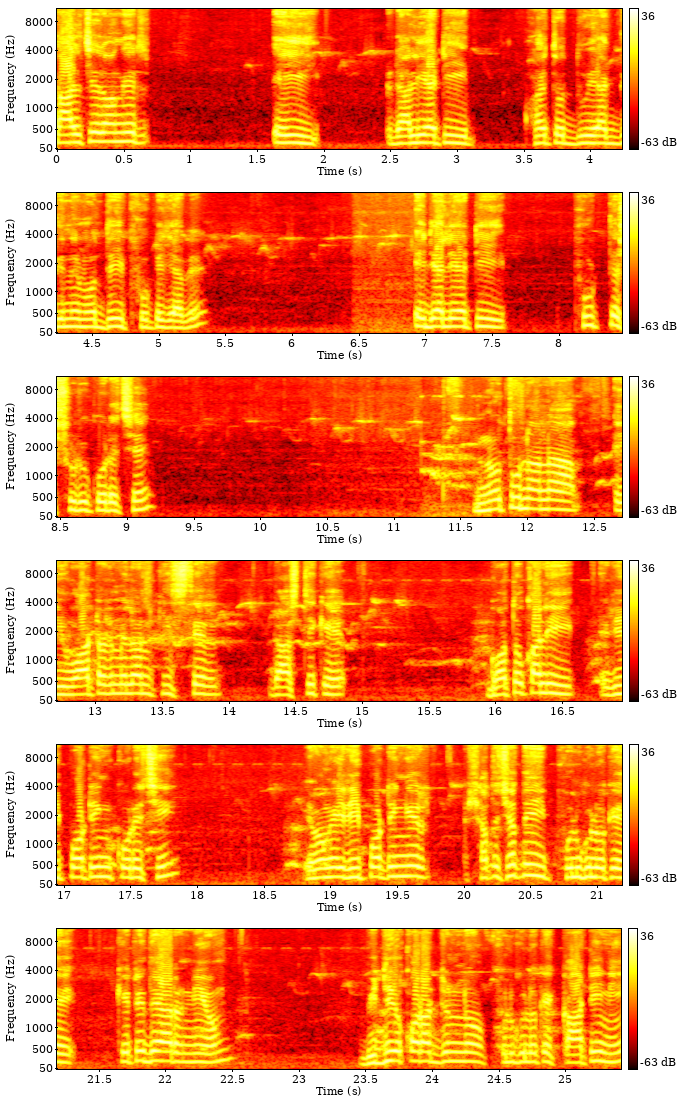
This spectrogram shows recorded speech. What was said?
কালচে রঙের এই ডালিয়াটি হয়তো দু একদিনের মধ্যেই ফুটে যাবে। এই ডালিয়াটি ফুটতে শুরু করেছে। নতুন আনা এই ওয়াটারমেলন কিসের গাছটিকে গতকালই রিপোর্টিং করেছি এবং এই রিপোর্টিংয়ের সাথে সাথেই ফুলগুলোকে কেটে দেওয়ার নিয়ম। ভিডিও করার জন্য ফুলগুলোকে কাটিনি।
